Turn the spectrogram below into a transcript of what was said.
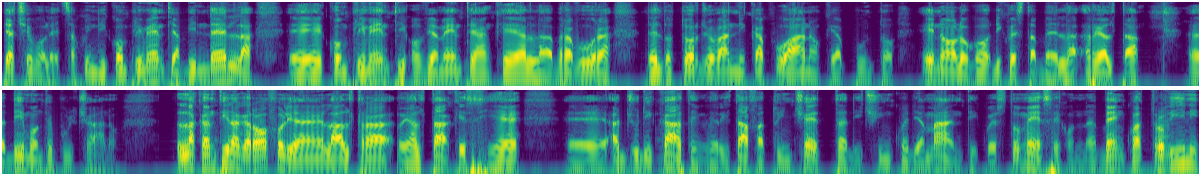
piacevolezza. Quindi complimenti a Bindella e complimenti ovviamente anche alla bravura del dottor Giovanni Capuano che è appunto enologo di questa bella realtà eh, di Montepulciano. La cantina Garofoli è l'altra realtà che si è eh, aggiudicata in verità fatto incetta di 5 diamanti questo mese con ben 4 vini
